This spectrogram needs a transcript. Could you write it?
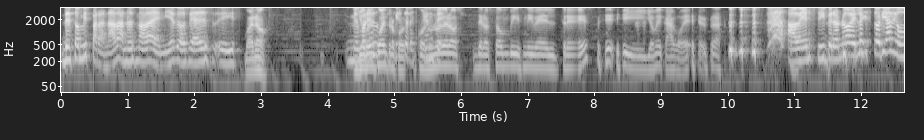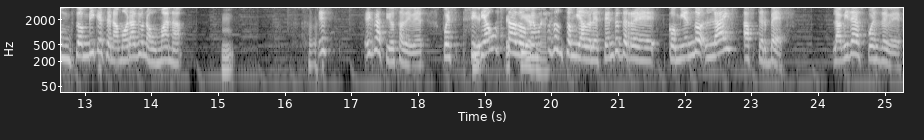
De zombies para nada, no es nada de miedo. O sea, es. es Bueno, yo me encuentro con, con uno de los, de los zombies nivel 3 y yo me cago, ¿eh? O sea, A ver, sí, pero no, es la historia de un zombie que se enamora de una humana. Mm. Es, es graciosa de ver. Pues si Y te ha gustado. Memorias de un zombie adolescente, te recomiendo Life After Beth. La vida después de Beth.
